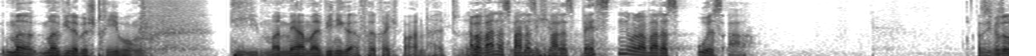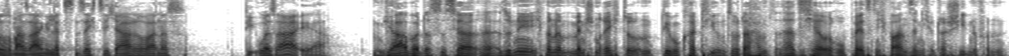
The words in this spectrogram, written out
immer, immer wieder Bestrebungen, die mal mehr, mal weniger erfolgreich waren halt. Äh, Aber waren das, waren das, war das Westen oder war das USA? Also ich würde doch mal sagen, die letzten 60 Jahre waren das die USA eher. Ja, aber das ist ja, äh, also nee, ich meine, Menschenrechte und Demokratie und so, da, haben, da hat sich ja Europa jetzt nicht wahnsinnig unterschieden von,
